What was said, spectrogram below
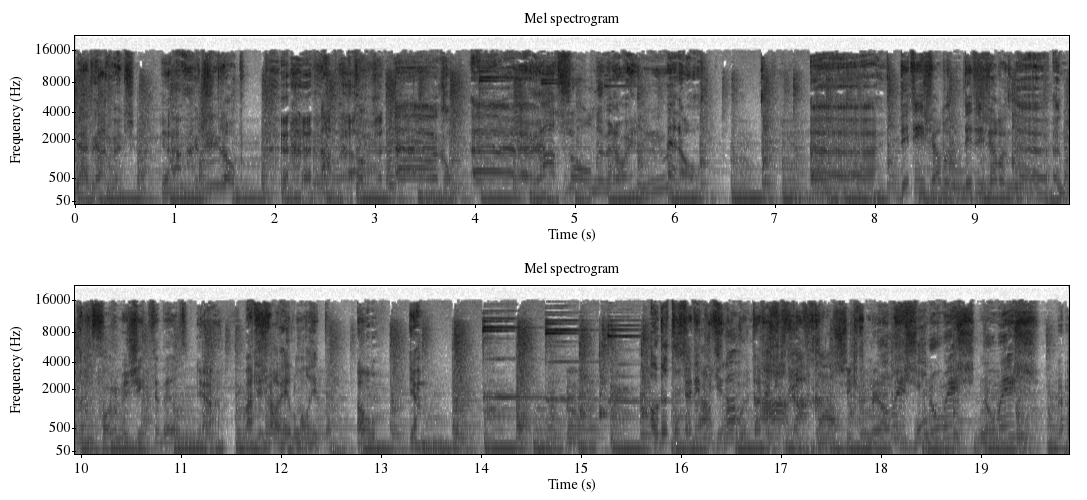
Jij draagt muts. Ja. Het is niet lopen. nou, goed. Eh, kom. Eh, nummer 1. Menno. Eh, dit is wel een, dit is wel een, eh, een, een vorm, een ziektebeeld. Ja. Maar het is wel helemaal hip. Oh, Ja. Oh, dat is Ja, het die moet je noemen. Dat is Ah, de vraag. ziektebeeld. Noem eens, noem eens, noem eens. Nou,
